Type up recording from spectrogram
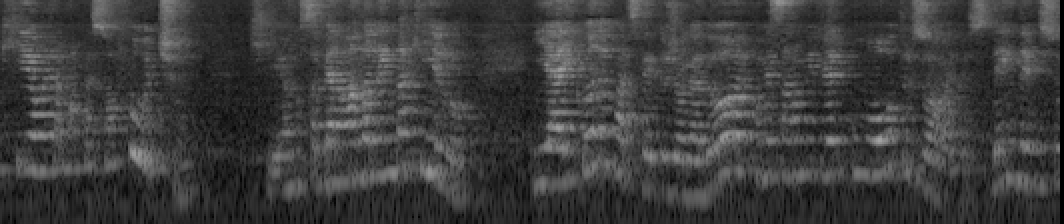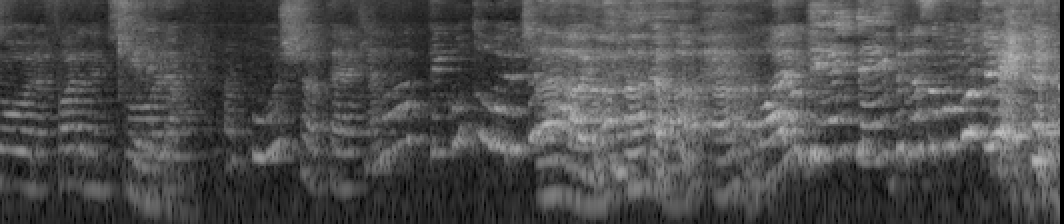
que eu era uma pessoa fútil, que eu não sabia nada além daquilo. E aí, quando eu participei do jogador, começaram a me ver com outros olhos, dentro da emissora, fora da emissora. Ah, puxa, até que ela tem cultura de Aham, nós. então, aham, aham. Mora alguém aí dentro dessa fofoqueira.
